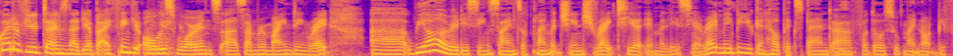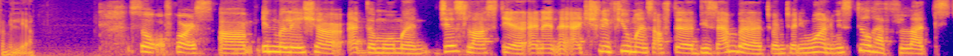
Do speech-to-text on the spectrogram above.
quite a few times, Nadia. But I think it always mm-hmm. warrants uh, some reminding, right? Uh, we are already seeing signs of climate change right here in Malaysia, right? Maybe you can help expand uh, for those who might not be familiar. So, of course, um, in Malaysia at the moment, just last year, and, and actually a few months after December 2021, we still have floods.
